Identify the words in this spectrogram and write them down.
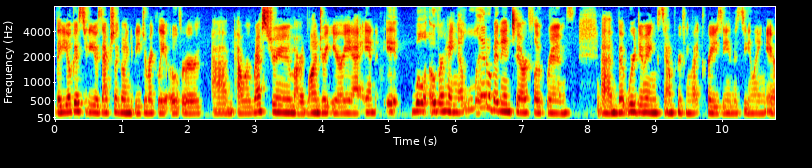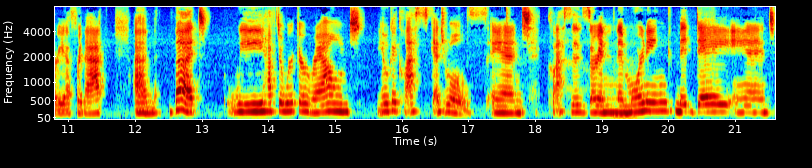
the yoga studio is actually going to be directly over um, our restroom, our laundry area, and it will overhang a little bit into our float rooms. Um, but we're doing soundproofing like crazy in the ceiling area for that. Um, but we have to work around yoga class schedules and classes are in the morning midday and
